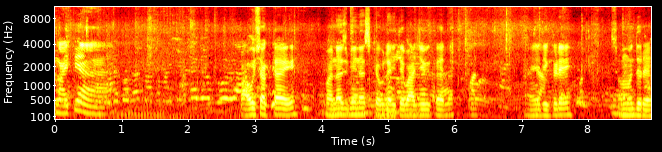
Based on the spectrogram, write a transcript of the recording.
माहिती पाहू शकताय. फणस बिनस ठेवलं इथे भाजी विकायला. आणि तिकडे समुद्र आहे.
